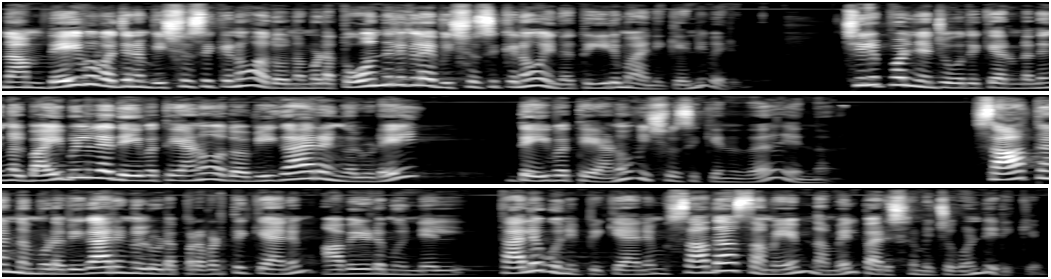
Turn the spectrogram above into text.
നാം ദൈവവചനം വിശ്വസിക്കണോ അതോ നമ്മുടെ തോന്നലുകളെ വിശ്വസിക്കണോ എന്ന് തീരുമാനിക്കേണ്ടി വരും. ചിലപ്പോൾ ഞാൻ ചോദിക്കാറുണ്ട് നിങ്ങൾ ബൈബിളിലെ ദൈവത്തെയാണോ അതോ വികാരങ്ങളുടെ ദൈവത്തെയാണോ വിശ്വസിക്കുന്നത്? എന്ന്. സാത്താൻ നമ്മുടെ വികാരങ്ങളിലൂടെ പ്രവർത്തിക്കാനും അവയുടെ മുന്നിൽ തലകുനിപ്പിക്കാനും സദാസമയം നമ്മിൽ പരിശ്രമിച്ചുകൊണ്ടിരിക്കും.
